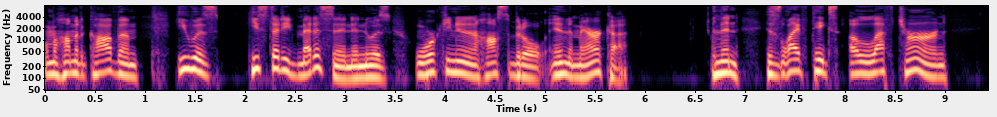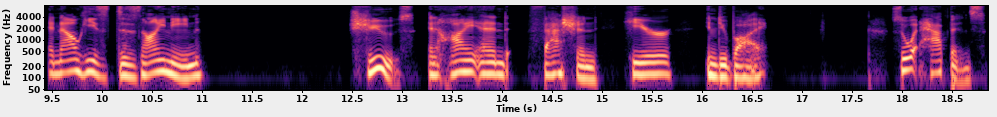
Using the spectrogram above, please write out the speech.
Or Muhammad Kavem he was he studied medicine and was working in a hospital in America. And then his life takes a left turn and now he's designing shoes and high-end fashion here in Dubai so what happens?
